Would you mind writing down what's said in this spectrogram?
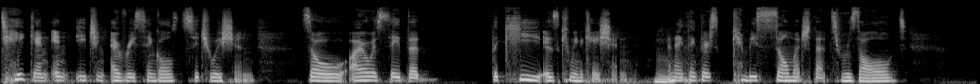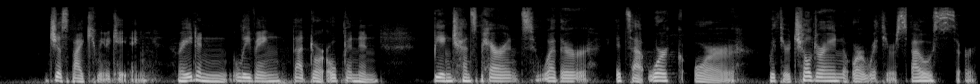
taken in each and every single situation. So I always say that the key is communication. And I think there's can be so much that's resolved just by communicating, right? And leaving that door open and being transparent, whether it's at work or with your children or with your spouse or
